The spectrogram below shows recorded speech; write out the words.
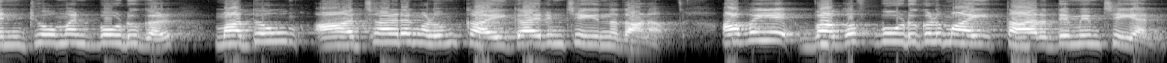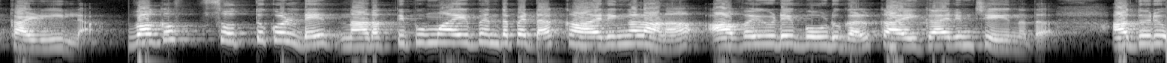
എൻഡോമെന്റ് ബോർഡുകൾ മതവും ആചാരങ്ങളും കൈകാര്യം ചെയ്യുന്നതാണ്. അവയെ വഖഫ് ബോർഡുകളുമായി താരതമ്യം ചെയ്യാൻ കഴിയില്ല. വഖഫ് സ്വത്തുക്കളുടെ നടത്തിപ്പുമായി ബന്ധപ്പെട്ട കാര്യങ്ങളാണ് അവയുടെ ബോർഡുകൾ കൈകാര്യം ചെയ്യുന്നത്. അതൊരു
